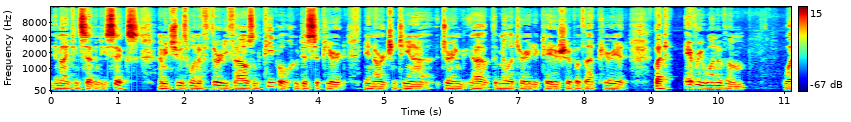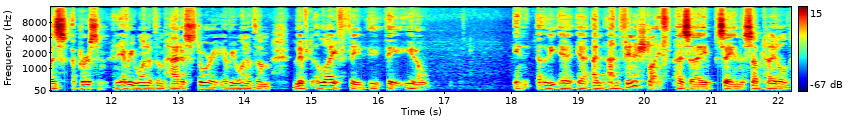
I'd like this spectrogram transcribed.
in 1976. I mean, she was one of 30,000 people who disappeared in Argentina during uh, the military dictatorship of that period. But every one of them was a person, and every one of them had a story. Every one of them lived a life. They, they you know, in uh, uh, an unfinished life, as I say in the subtitle,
